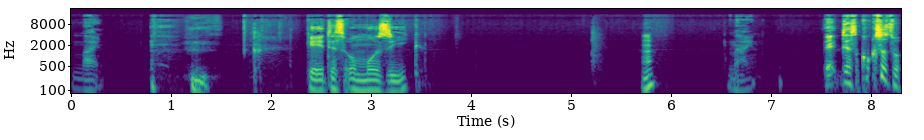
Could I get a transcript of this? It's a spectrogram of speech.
Nein. Geht es um Musik? Nein. Äh, Das guckst du so.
